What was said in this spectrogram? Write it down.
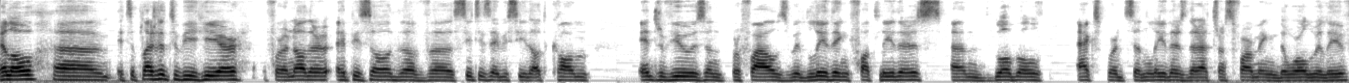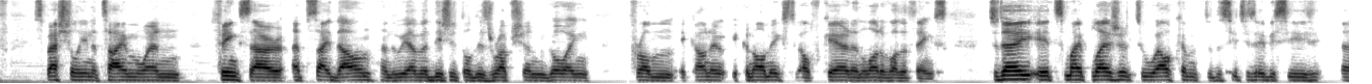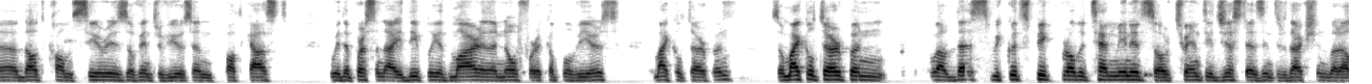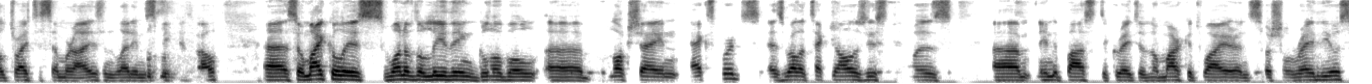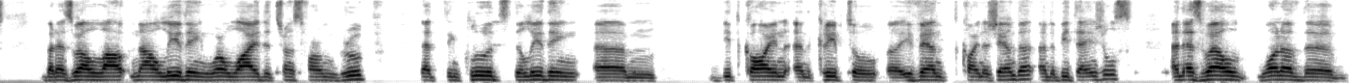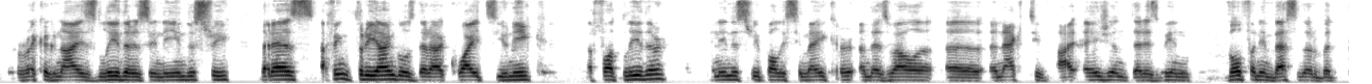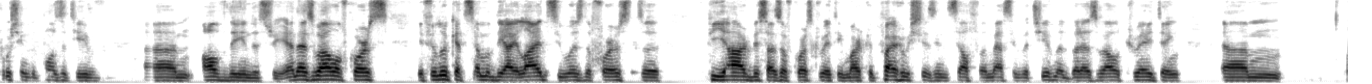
Hello, uh, it's a pleasure to be here for another episode of uh, citiesabc.com interviews and profiles with leading thought leaders and global experts and leaders that are transforming the world we live, especially in a time when things are upside down and we have a digital disruption going from econo- economics to healthcare and a lot of other things. Today, it's my pleasure to welcome to the citiesabc.com uh, series of interviews and podcasts with a person I deeply admire and I know for a couple of years, Michael Terpin. So Michael Terpin, well, that's we could speak probably 10 minutes or 20 just as introduction, but I'll try to summarize and let him speak as well. Uh, so Michael is one of the leading global uh, blockchain experts, as well as technologist. Was um, in the past the MarketWire and Social Radius, but as well now leading worldwide the Transform Group that includes the leading um, Bitcoin and crypto uh, event Coin Agenda and the Bit Angels, and as well one of the recognized leaders in the industry that has, I think, three angles that are quite unique: a thought leader, an industry policymaker, and as well uh, uh, an active agent that has been both an ambassador but pushing the positive um, of the industry. And as well, of course, if you look at some of the highlights, he was the first uh, PR, besides of course creating market MarketWire, which is in itself a massive achievement, but as well creating, um,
